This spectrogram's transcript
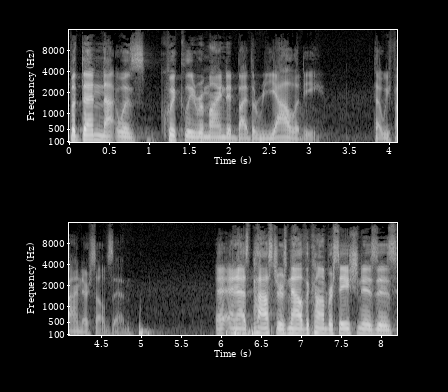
But then that was quickly reminded by the reality that we find ourselves in. And as pastors, now the conversation is, is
